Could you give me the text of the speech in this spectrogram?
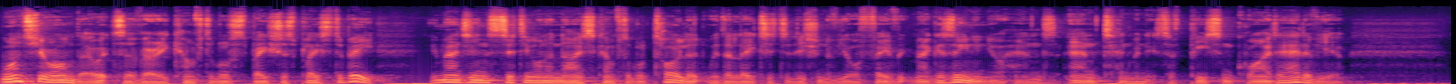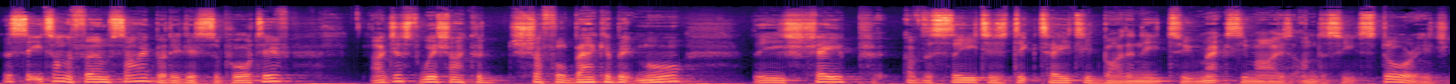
Once you're on, though, it's a very comfortable, spacious place to be. Imagine sitting on a nice, comfortable toilet with the latest edition of your favourite magazine in your hands and 10 minutes of peace and quiet ahead of you. The seat's on the firm side, but it is supportive. I just wish I could shuffle back a bit more. The shape of the seat is dictated by the need to maximise underseat storage,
